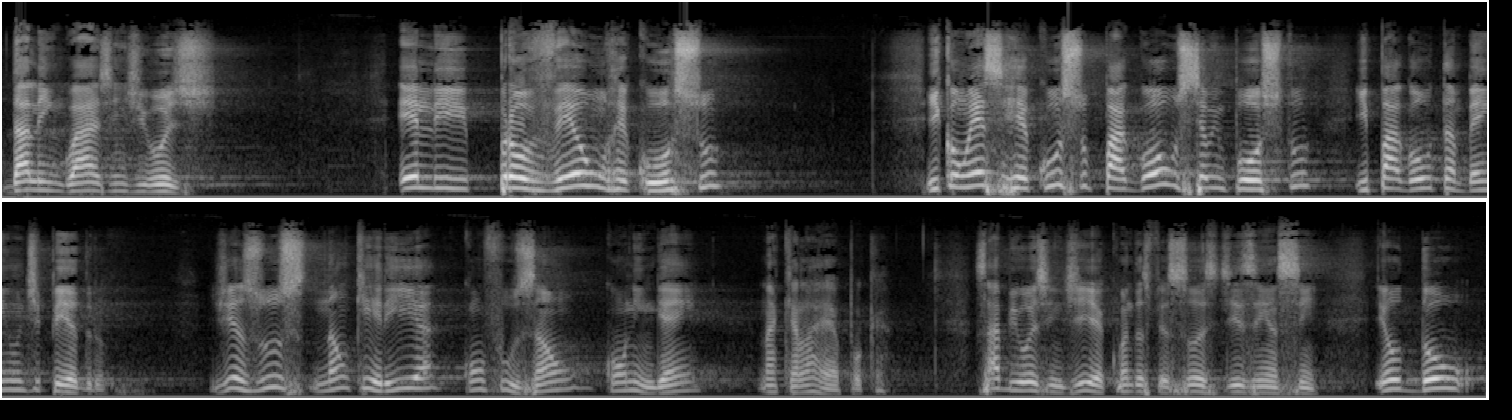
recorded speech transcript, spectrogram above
da linguagem de hoje. Ele proveu um recurso, e com esse recurso pagou o seu imposto e pagou também um de Pedro. Jesus não queria confusão com ninguém naquela época. Sabe hoje em dia, quando as pessoas dizem assim: eu dou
